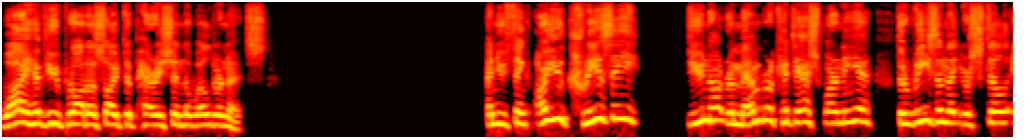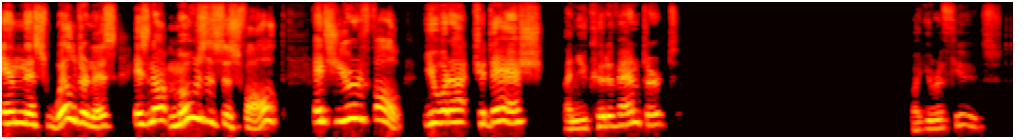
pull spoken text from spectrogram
Why have you brought us out to perish in the wilderness? And you think, are you crazy? Do you not remember Kadesh Barnea? The reason that you're still in this wilderness is not Moses' fault. It's your fault. You were at Kadesh and you could have entered, but you refused.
